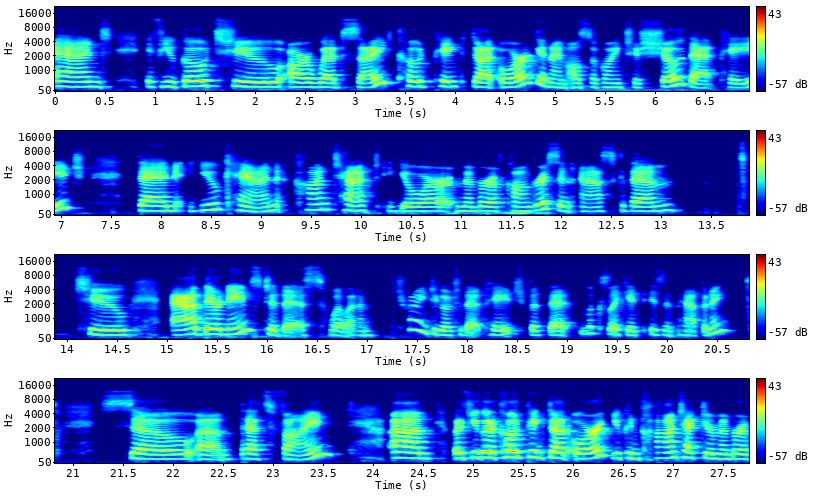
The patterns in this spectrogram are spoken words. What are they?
And if you go to our website, codepink.org, and I'm also going to show that page, then you can contact your member of Congress and ask them to add their names to this. Well, I'm trying to go to that page, but that looks like it isn't happening. So um, that's fine. Um, but if you go to codepink.org, you can contact your member of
